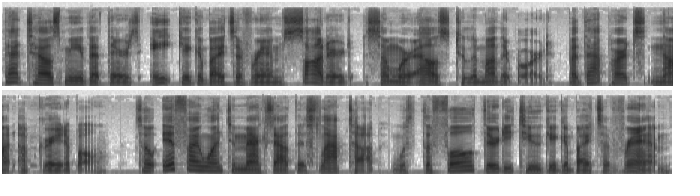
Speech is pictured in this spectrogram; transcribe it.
that tells me that there's 8GB of RAM soldered somewhere else to the motherboard, but that part's not upgradable. So if I want to max out this laptop with the full 32GB of RAM,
